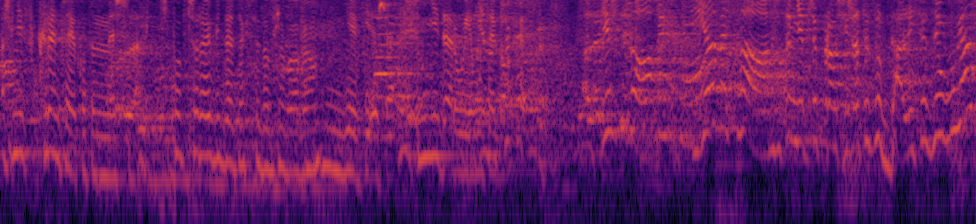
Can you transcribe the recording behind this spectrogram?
aż mnie skręca, jak o tym myślę. Już po wczoraj widać, jak się dobrze bawią. Nie wierzę, nie daruję mu tego. Wiesz co, ja myślałam, że ty mnie przeprosisz, a ty co, dalej się z nią bujasz?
